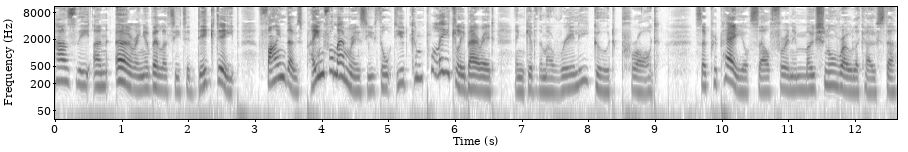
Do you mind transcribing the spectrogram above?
has the unerring ability to dig deep, find those painful memories you thought you'd completely buried, and give them a really good prod so prepare yourself for an emotional roller coaster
